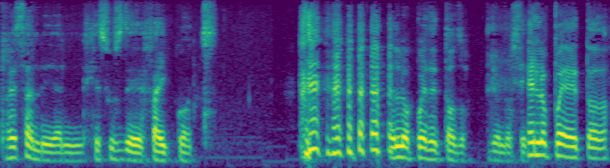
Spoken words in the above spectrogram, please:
Rézale al Jesús de Five Gods. Él lo puede todo, yo lo sé. Él lo puede todo,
